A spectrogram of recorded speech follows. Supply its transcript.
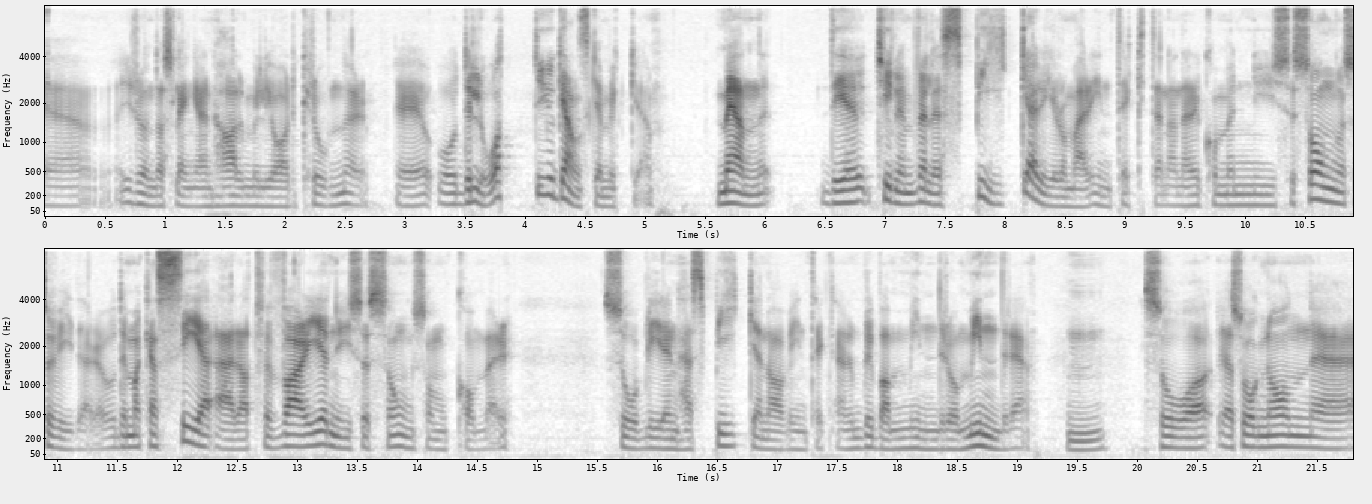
eh, i runda slängar en halv miljard kronor. Eh, och det låter ju ganska mycket. Men det är tydligen väldigt spikar i de här intäkterna när det kommer en ny säsong och så vidare. Och det man kan se är att för varje ny säsong som kommer så blir den här spiken av intäkterna, den blir bara mindre och mindre. Mm. Så jag såg någon eh,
